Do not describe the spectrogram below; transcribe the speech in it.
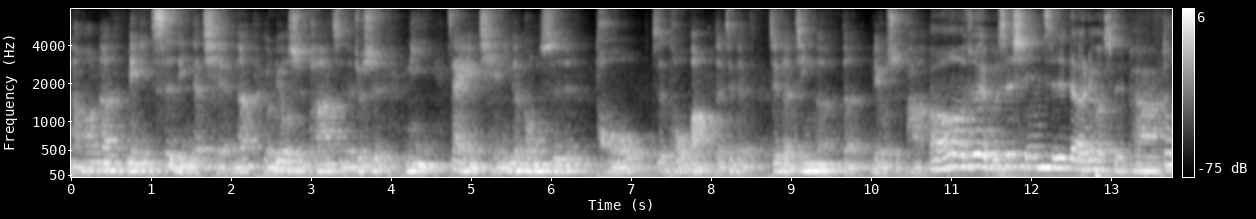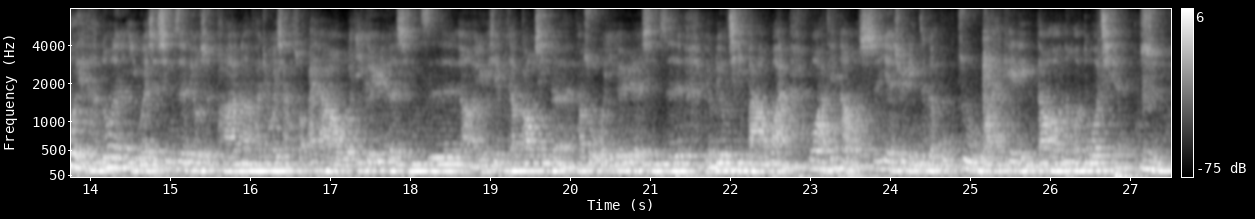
然后呢，每一次领的钱呢，有六十趴，指的就是你在前一个公司投这投保的这个这个金额的六十趴。哦，所以不是薪资的六十趴。对，很多人以为是薪资的六十趴，那他就会想说，哎呀，我一个月的薪资啊、呃，有一些比较高薪的人，他说我一个月的薪资有六七八万，哇，天哪，我失业去领这个补助，我还可以领到那么多钱，不是？嗯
